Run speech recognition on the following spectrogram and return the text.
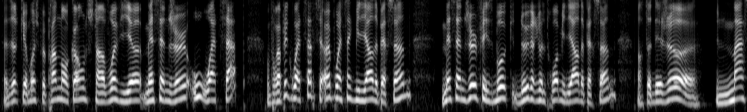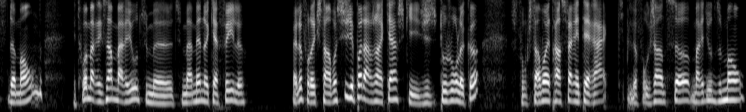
C'est-à-dire que moi, je peux prendre mon compte, je t'envoie via Messenger ou WhatsApp. Vous vous rappelez que WhatsApp, c'est 1,5 milliard de personnes. Messenger, Facebook, 2,3 milliards de personnes. Alors, tu as déjà euh, une masse de monde. Et toi, par exemple, Mario, tu me- tu m'amènes un café, là. Ben là, il faudrait que je t'envoie. Si j'ai pas d'argent cash, qui est toujours le cas, il faut que je t'envoie un transfert Interac. Puis là, il faut que j'en dise ça. Mario Dumont.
